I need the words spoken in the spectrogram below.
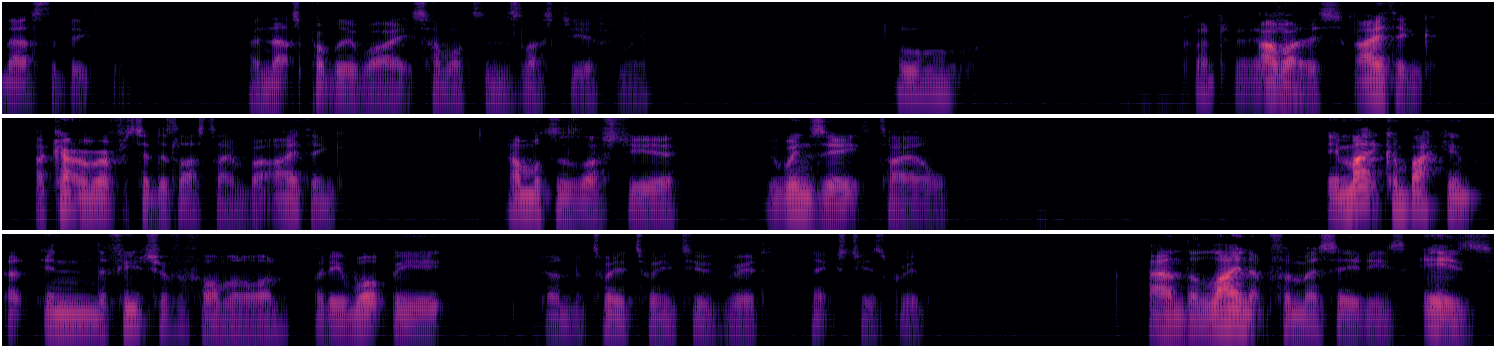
that's the big thing, and that's probably why it's Hamilton's last year for me. Ooh. Controversial. How about this? I think I can't remember if I said this last time, but I think Hamilton's last year, he wins the eighth title. It might come back in uh, in the future for Formula One, but he won't be on the 2022 grid, next year's grid. And the lineup for Mercedes is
